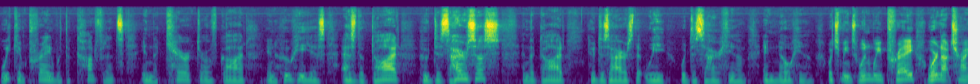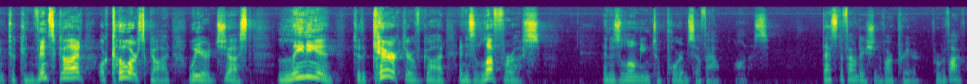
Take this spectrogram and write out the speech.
we can pray with the confidence in the character of God and who He is as the God who desires us and the God who desires that we would desire Him and know Him. Which means when we pray, we're not trying to convince God or coerce God. We are just leaning in to the character of God and His love for us and His longing to pour Himself out on us. That's the foundation of our prayer for revival,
